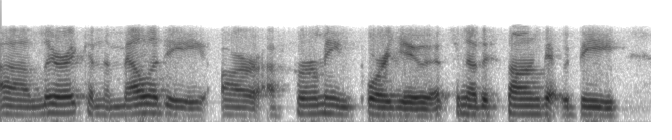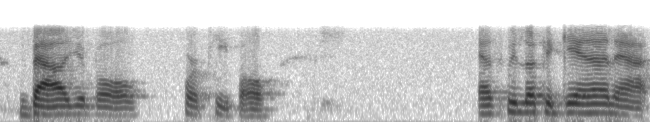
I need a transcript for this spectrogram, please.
uh, lyric and the melody are affirming for you. That's another song that would be valuable for people. As we look again at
